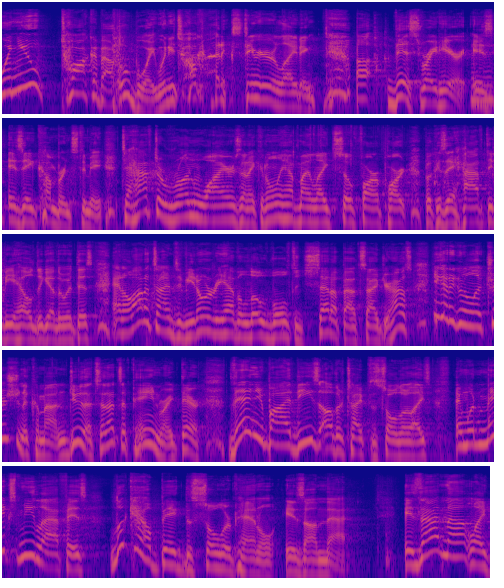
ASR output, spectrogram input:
when you talk about, oh boy, when you talk about exterior lighting, uh, this right here mm -hmm. is is a cumbrance to me. To have to run wires and I can only have my lights so far apart because they have to be held together with this. And a lot of times if you don't already have a low voltage setup outside your house, you got to get an electrician to come out and do that. So that's a pain right there. Then you buy these other types of solar lights. And what makes me laugh is, look how big the solar panel is on that. Is that not like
